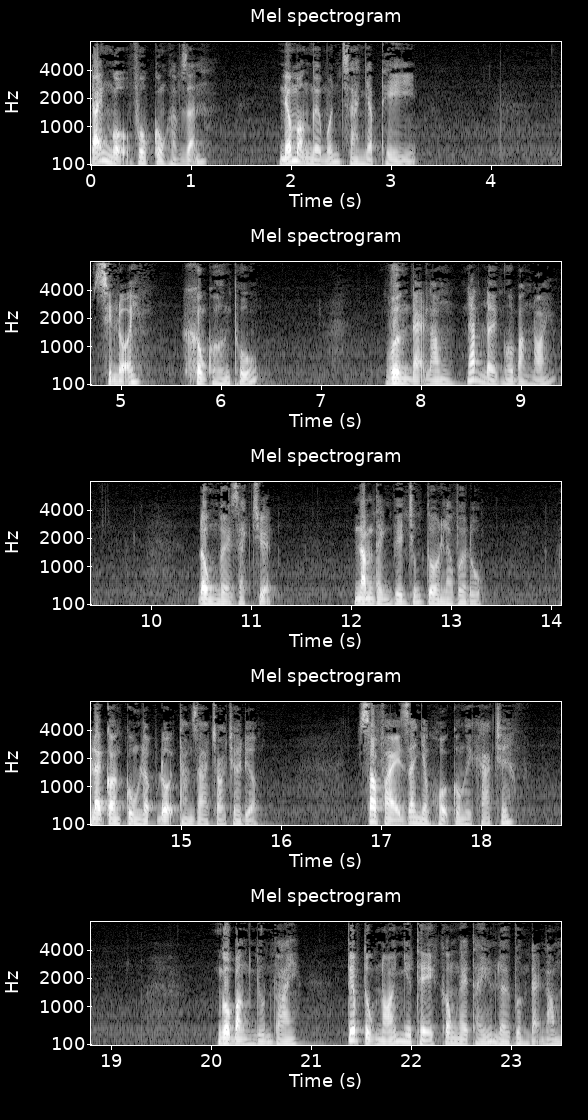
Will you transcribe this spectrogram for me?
Đãi ngộ vô cùng hấp dẫn. Nếu mọi người muốn gia nhập thì... Xin lỗi, không có hứng thú. Vương Đại Long ngắt lời Ngô Bằng nói. Đông người rách chuyện. Năm thành viên chúng tôi là vừa đủ. Lại còn cùng lập đội tham gia trò chơi được. Sao phải gia nhập hội của người khác chứ? Ngô Bằng nhún vai, tiếp tục nói như thể không nghe thấy lời Vương Đại Long.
